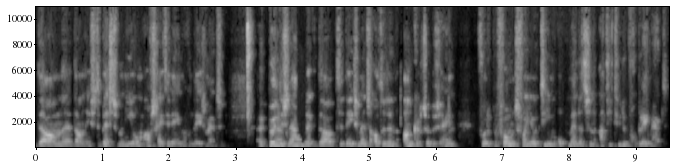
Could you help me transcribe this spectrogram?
dan, dan is de beste manier om afscheid te nemen van deze mensen. Het punt ja. is namelijk dat deze mensen altijd een anker zullen zijn voor de performance van jouw team op het moment dat ze een attitudeprobleem hebt.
